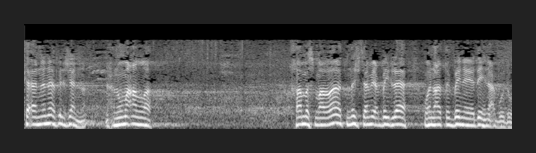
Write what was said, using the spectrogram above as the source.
كأننا في الجنة نحن مع الله. خمس مرات نجتمع بالله ونقف بين يديه نعبده.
